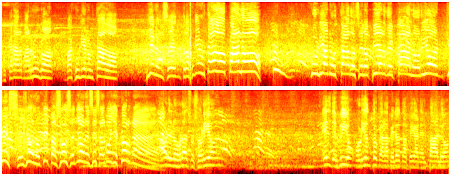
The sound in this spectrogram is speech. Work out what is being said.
Buscará Marrugo. Va Julián Hurtado. Viene el centro. Julián Hurtado. ¡Palo! Julián Hurtado se lo pierde. Palo, Orión. ¿Qué sé yo lo que pasó, señores? Es al Boyes Corner. Abre los brazos Orión. El desvío, Orión toca la pelota, pega en el palo.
